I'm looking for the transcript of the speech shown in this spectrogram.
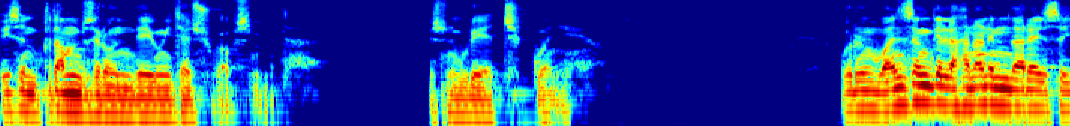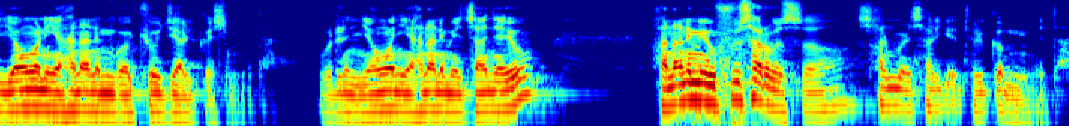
이것은 부담스러운 내용이 될 수가 없습니다. 이것은 우리의 측권이에요. 우리는 완성될 하나님 나라에서 영원히 하나님과 교제할 것입니다. 우리는 영원히 하나님의 자녀요, 하나님의 후사로서 삶을 살게 될 겁니다.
